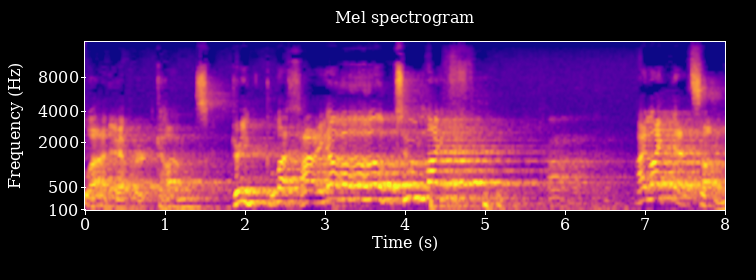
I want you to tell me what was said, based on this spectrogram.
whatever comes. Drink l'chaim to life. Ah. I like that song.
